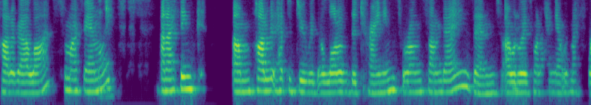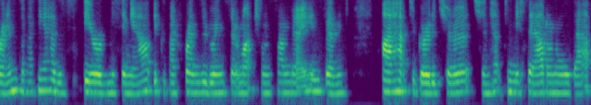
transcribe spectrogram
part of our lives for my family. Mm-hmm. And I think um, part of it had to do with a lot of the trainings were on Sundays, and I would always want to hang out with my friends. And I think I had this fear of missing out because my friends were doing so much on Sundays, and I had to go to church and had to miss out on all that.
